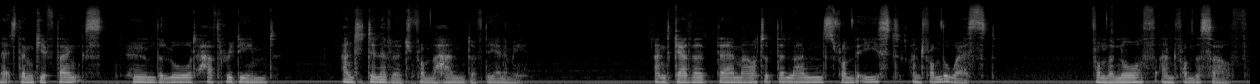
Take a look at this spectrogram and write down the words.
Let them give thanks whom the Lord hath redeemed and delivered from the hand of the enemy, and gathered them out of the lands from the east and from the west, from the north and from the south.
